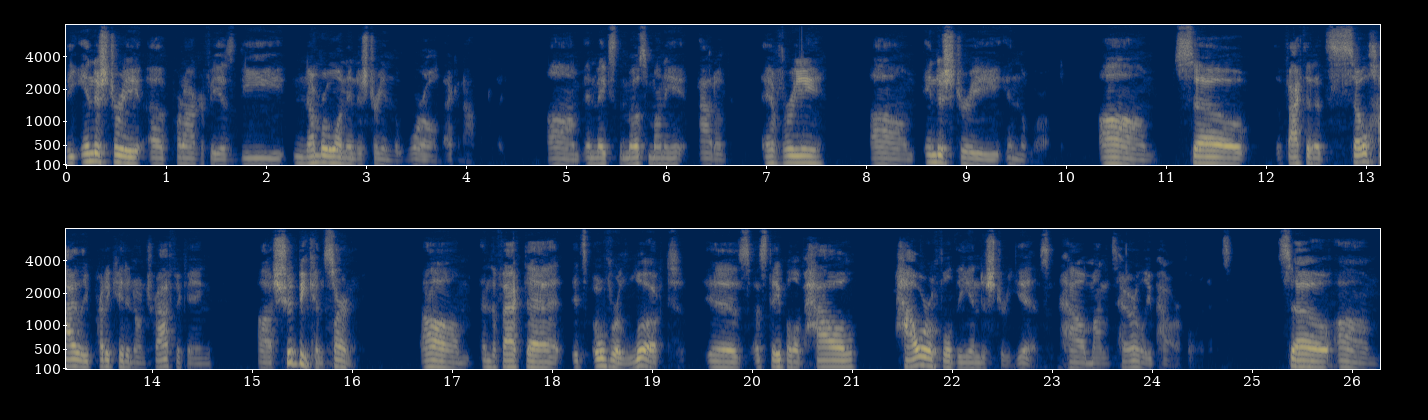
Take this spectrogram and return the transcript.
the industry of pornography is the number one industry in the world economically. Um, it makes the most money out of every um, industry in the world. Um, so the fact that it's so highly predicated on trafficking uh, should be concerning. Um, and the fact that it's overlooked is a staple of how powerful the industry is, how monetarily powerful it is. So, um,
